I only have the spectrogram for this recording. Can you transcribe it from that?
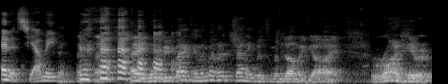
and it's yummy. hey, we'll be back in a minute chatting with Madonna Guy right here at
